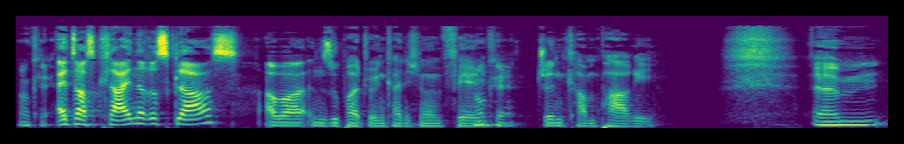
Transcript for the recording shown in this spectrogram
okay. Etwas kleineres Glas, aber ein super Drink kann ich nur empfehlen. Okay. Gin Campari. Ähm,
